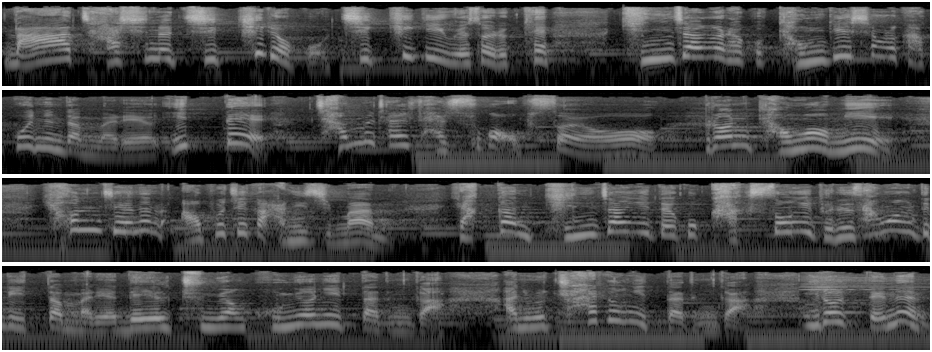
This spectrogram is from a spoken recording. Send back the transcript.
나 자신을 지키려고 지키기 위해서 이렇게 긴장을 하고 경계심을 갖고 있는단 말이에요. 이때 잠을 잘 잘 수가 없어요. 그런 경험이 현재는 아버지가 아니지만 약간 긴장이 되고 각성이 되는 상황들이 있단 말이에요. 내일 중요한 공연이 있다든가 아니면 촬영이 있다든가 이럴 때는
